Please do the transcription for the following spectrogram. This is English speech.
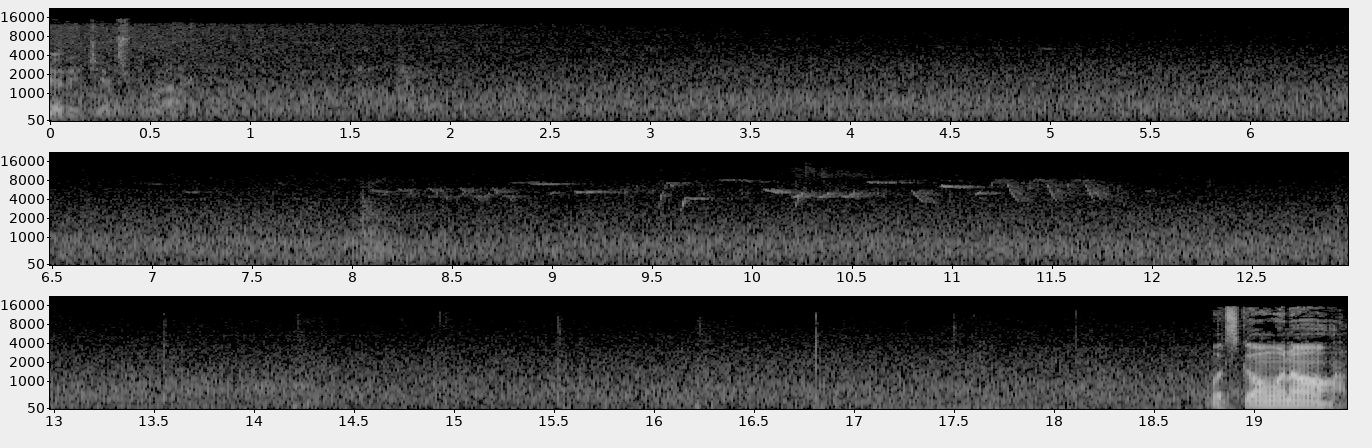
Should've just run. What's going on?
